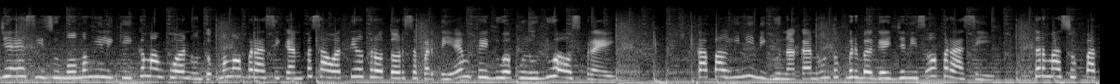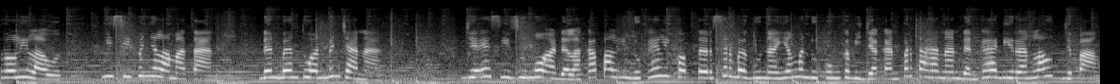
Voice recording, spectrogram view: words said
JS Izumo memiliki kemampuan untuk mengoperasikan pesawat tiltrotor seperti MV-22 Osprey. Kapal ini digunakan untuk berbagai jenis operasi, termasuk patroli laut, misi penyelamatan, dan bantuan bencana. JS Izumo adalah kapal induk helikopter serbaguna yang mendukung kebijakan pertahanan dan kehadiran laut Jepang.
